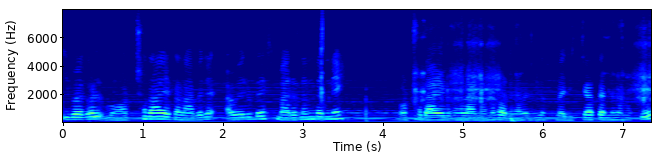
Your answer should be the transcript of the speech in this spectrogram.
ഇവകൾ മോക്ഷദായകങ്ങൾ അവരെ അവരുടെ സ്മരണം തന്നെ മോക്ഷദായകങ്ങളാണെന്ന് പറഞ്ഞു അവരൊന്ന് സ്മരിച്ചാൽ തന്നെ നമുക്ക്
